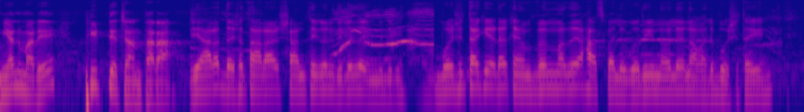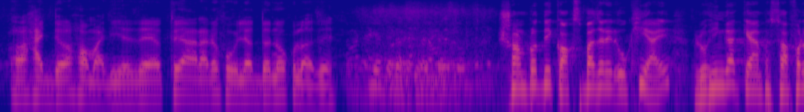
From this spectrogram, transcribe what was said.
মিয়ানমারে ফিরতে চান তারা। যারা দেশে তারা শান্তি করে দিলে যাই বসে থাকি এটা ক্যাম্পের মাঝে হাস পাইলে করি নইলে না বসে থাকি। খাদ্য সময় দিয়ে যে তুই আর আর ফুলের জন্য খোলা যায় সম্প্রতি কক্সবাজারের উখিয়ায় রোহিঙ্গা ক্যাম্প সফর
